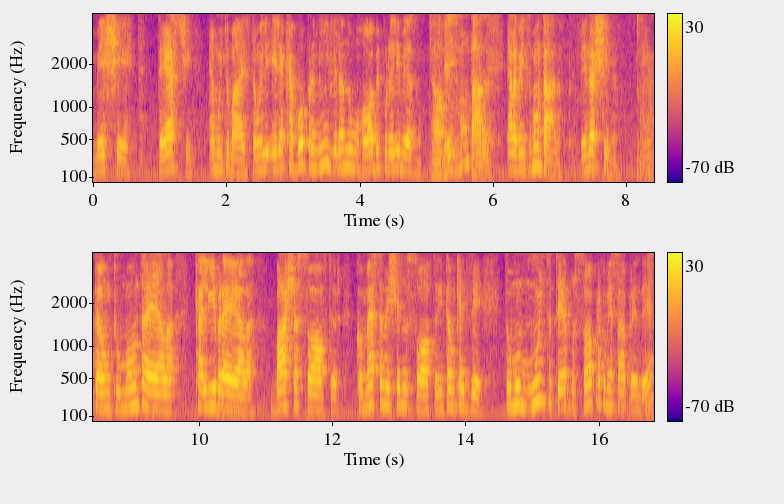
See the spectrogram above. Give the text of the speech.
mexer, teste, é muito mais. Então ele, ele acabou pra mim virando um hobby por ele mesmo Ela veio desmontada. ela vem desmontada, vem da China. Então tu monta ela, calibra ela, baixa software, começa a mexer no software. Então quer dizer, tomou muito tempo só para começar a aprender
